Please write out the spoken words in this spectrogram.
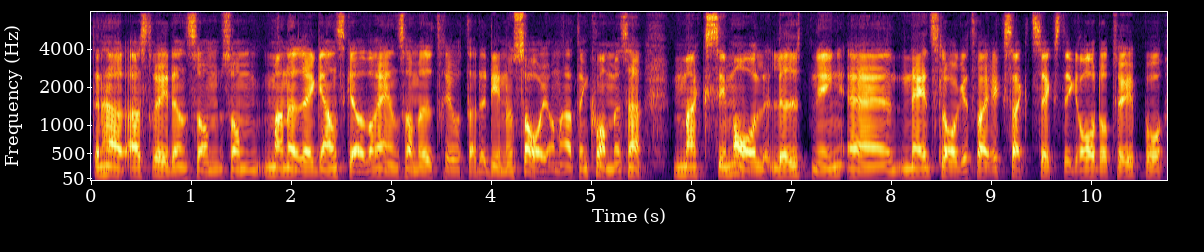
den här asteroiden som, som man nu är ganska överens om utrotade dinosaurierna, att den kom med så här maximal lutning, eh, nedslaget var exakt 60 grader typ och,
